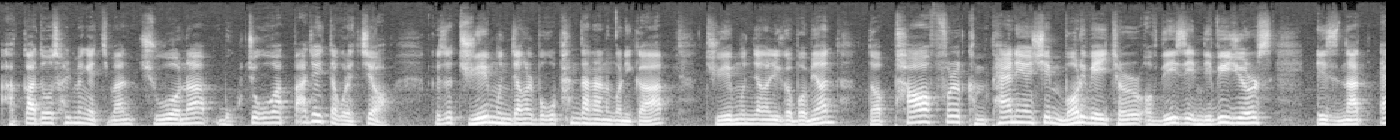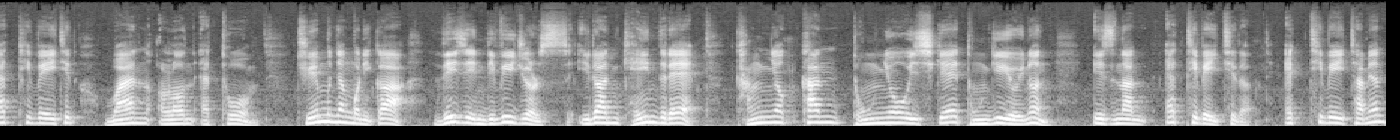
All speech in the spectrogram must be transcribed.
아까도 설명했지만 주어나 목적어가 빠져 있다고 그랬죠. 그래서 뒤에 문장을 보고 판단하는 거니까 뒤에 문장을 읽어보면 The powerful companionship motivator of these individuals is not activated when alone at home. 뒤에 문장 보니까 these individuals 이러한 개인들의 강력한 동료 의식의 동기 요인은 is not activated. activate 하면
